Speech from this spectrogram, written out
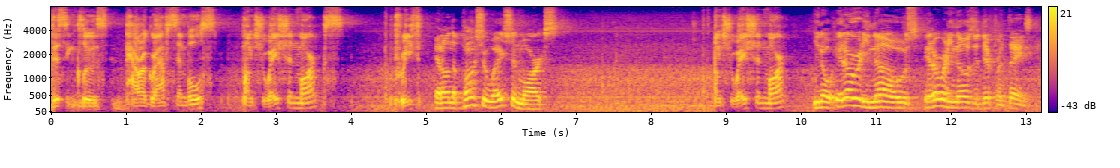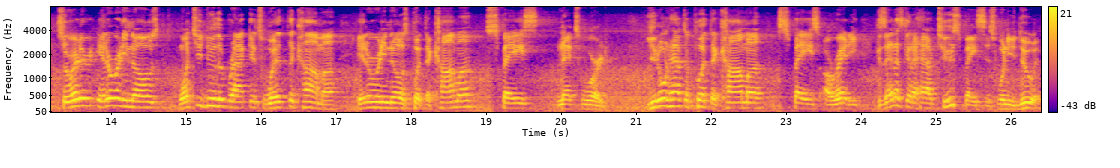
This includes paragraph symbols, punctuation marks, pref And on the punctuation marks, punctuation mark, you know, it already knows, it already knows the different things. So it, it already knows, once you do the brackets with the comma, it already knows put the comma, space, next word. You don't have to put the comma, space already, because then it's gonna have two spaces when you do it.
